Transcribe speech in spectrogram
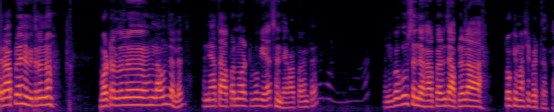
तर आपलं आहे ना मित्रांनो बॉटल लावून झालं. आणि आता आपण वाट बघूया संध्याकाळपर्यंत. आणि बघू संध्याकाळपर्यंत आपल्याला टोके मासे भेटतात का?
